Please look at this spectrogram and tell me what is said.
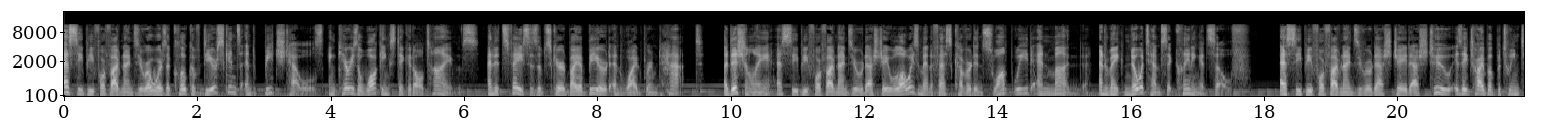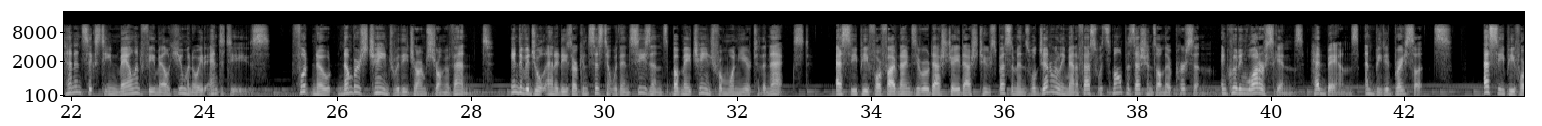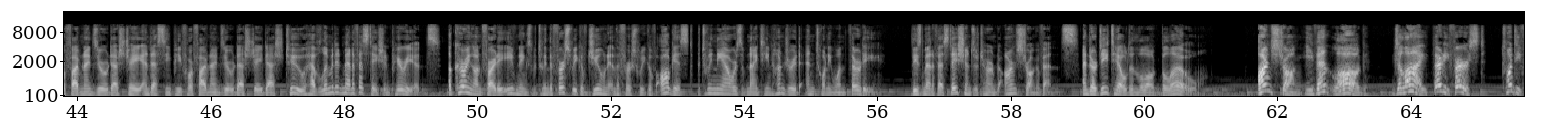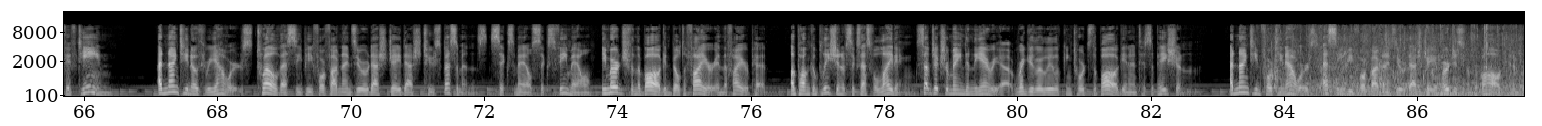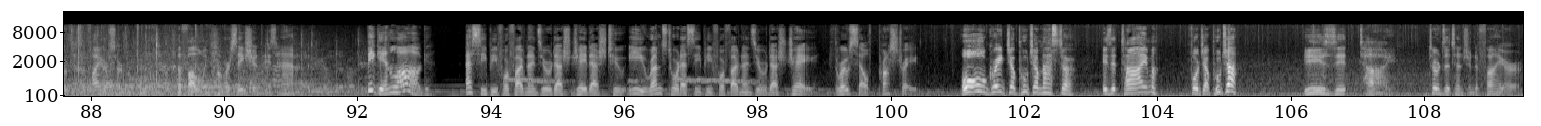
SCP 4590 wears a cloak of deerskins and beach towels and carries a walking stick at all times, and its face is obscured by a beard and wide brimmed hat. Additionally, SCP 4590 J will always manifest covered in swamp weed and mud, and make no attempts at cleaning itself. SCP 4590 J 2 is a tribe of between 10 and 16 male and female humanoid entities. Footnote Numbers change with each Armstrong event. Individual entities are consistent within seasons, but may change from one year to the next. SCP 4590 J 2 specimens will generally manifest with small possessions on their person, including water skins, headbands, and beaded bracelets. SCP 4590 J and SCP 4590 J 2 have limited manifestation periods, occurring on Friday evenings between the first week of June and the first week of August between the hours of 1900 and 2130. These manifestations are termed Armstrong events and are detailed in the log below. Armstrong Event Log, July 31st, 2015. At 1903 hours, 12 SCP 4590 J 2 specimens, 6 male, 6 female, emerged from the bog and built a fire in the fire pit. Upon completion of successful lighting, subjects remained in the area, regularly looking towards the bog in anticipation. At 1914 hours, SCP-4590-J emerges from the bog and approaches the fire circle. The following conversation is had. Begin log! SCP-4590-J-2E runs toward SCP-4590-J, throws self prostrate. Oh, great Japucha Master! Is it time for Japucha? Is it time? Turns attention to fire.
